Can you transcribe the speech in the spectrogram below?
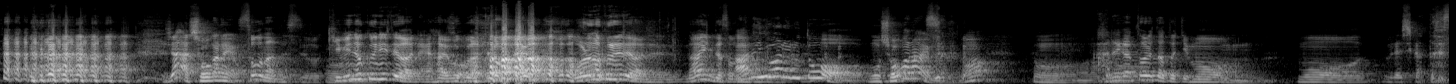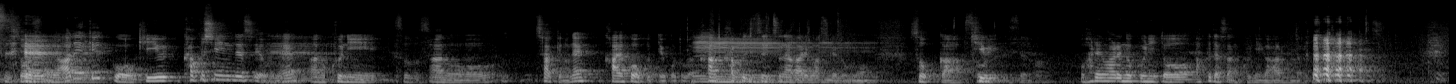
たいな。じゃあしょうがないよ。そうなんですよ、君の国ではね敗北があったけど俺の国ではねないんだそんなあれ言われるともうしょうがないもんな、うん、あれが取れた時うも、ん。もう嬉しかったですね。そうですね。あれ結構き革新ですよね、ね。あの国。あのさっきのね解放区っていう言葉がか確実につながりますけども。そっかそうですよ。我々の国と悪田さんの国があるんだ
